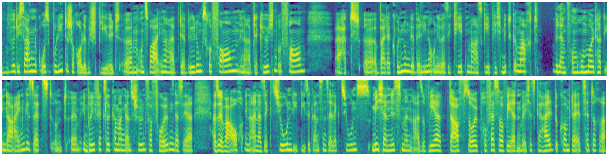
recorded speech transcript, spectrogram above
würde ich sagen, eine große politische Rolle gespielt. Ähm, und zwar innerhalb der Bildungsreform, innerhalb der Kirchenreform. Er hat äh, bei der Gründung der Berliner Universitäten maßgeblich mitgemacht. Wilhelm vom Humboldt hat ihn da eingesetzt und ähm, im Briefwechsel kann man ganz schön verfolgen, dass er, also er war auch in einer Sektion, die diese ganzen Selektionsmechanismen, also wer darf, soll Professor werden, welches Gehalt bekommt er etc.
